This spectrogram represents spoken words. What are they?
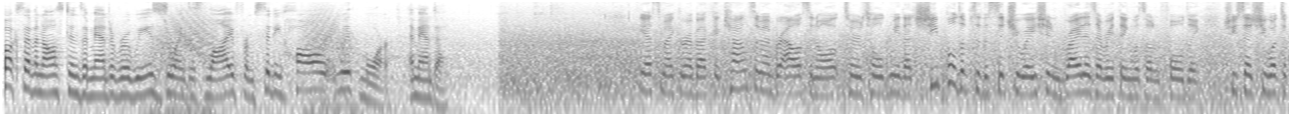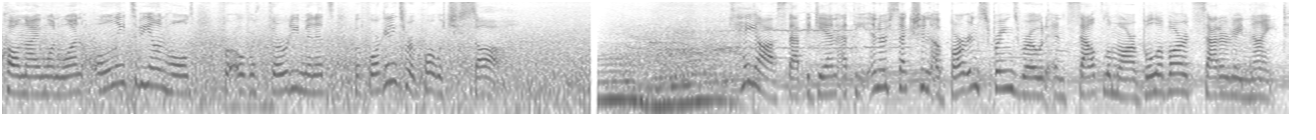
Fox 7 Austin's Amanda Ruiz joins us live from City Hall with more. Amanda. Yes, Mike and Rebecca. Councilmember Alison Alter told me that she pulled up to the situation right as everything was unfolding. She said she went to call 911 only to be on hold for over 30 minutes before getting to report what she saw. Chaos that began at the intersection of Barton Springs Road and South Lamar Boulevard Saturday night.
